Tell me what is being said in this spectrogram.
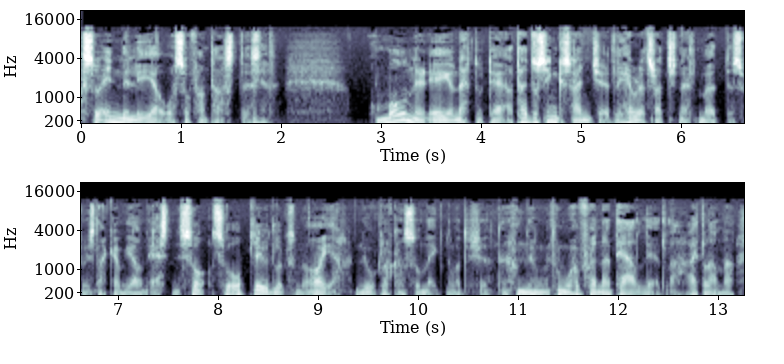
så innerlig og så fantastisk. Ja. Og månen er jo nettopp det, at hadde du synker sanger, eller her er et tradisjonelt møte som vi snakker om Jan Esten, så, så opplever du liksom, åja, nå er klokken sånn, ikke noe, nå, nå må jeg få en tale, eller et eller annet,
